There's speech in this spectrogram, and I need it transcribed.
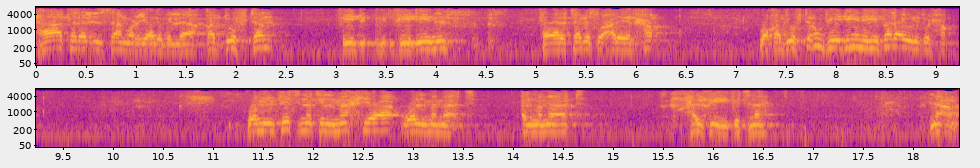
هكذا الإنسان والعياذ بالله قد يفتن في في دينه فيلتبس عليه الحق وقد يفتن في دينه فلا يريد الحق. ومن فتنة المحيا والممات. الممات هل فيه فتنة؟ نعم.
